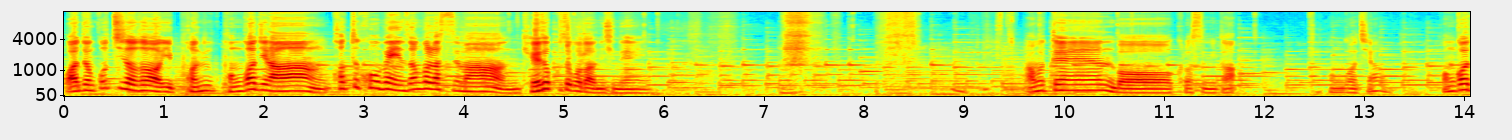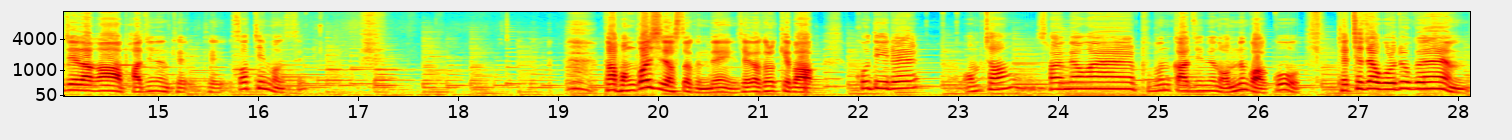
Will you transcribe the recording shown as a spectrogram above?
완전 꽂히셔서 이 번, 번거지랑 커트 코베인 선글라스만 계속 쓰고 다니시네. 아무튼, 뭐, 그렇습니다. 번거지야. 번거지에다가 바지는 개, 개, 서틴먼스? 다 번거지였어, 근데. 제가 그렇게 막 코디를 엄청 설명할 부분까지는 없는 것 같고, 대체적으로 조금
